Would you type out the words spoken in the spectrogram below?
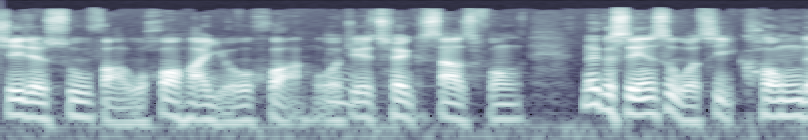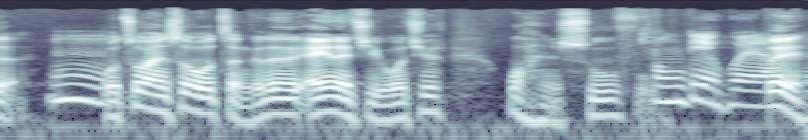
写点书法，我画画油画，我觉得吹个萨斯风，那个时间是我自己空的。嗯，我做完之后，我整个的 energy，我觉得哇很舒服，充电回来。对，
